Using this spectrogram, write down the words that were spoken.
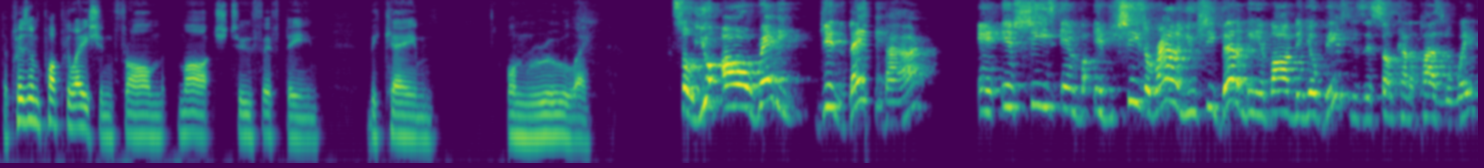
the prison population from March 2015 became unruly. So you're already getting laid by her. And if she's inv- if she's around you, she better be involved in your business in some kind of positive way.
